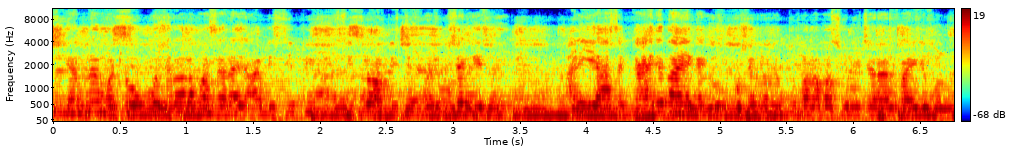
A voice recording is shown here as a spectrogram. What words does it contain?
त्यांना म्हटलं उपोषणाला बसायला आम्ही सीपी सीपी ऑफिसची परमिशन घेतली. आणि असं कायद्यात आहे का की उपोषणाला तुम्हाला बसून विचारायला पाहिजे म्हणून?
